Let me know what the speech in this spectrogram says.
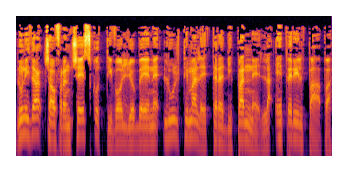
L'unità, ciao Francesco, ti voglio bene, l'ultima lettera di Pannella è per il Papa.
